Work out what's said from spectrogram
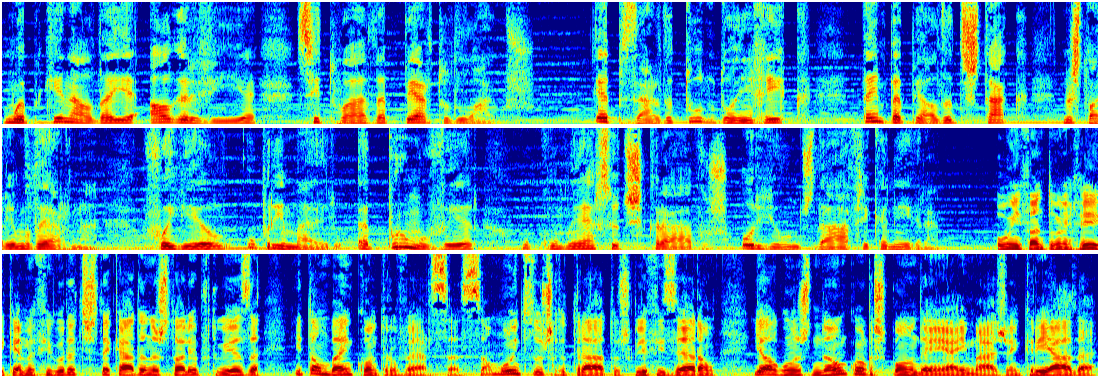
uma pequena aldeia algarvia situada perto de Lagos. Apesar de tudo, Dom Henrique tem papel de destaque na história moderna foi ele o primeiro a promover o comércio de escravos oriundos da África Negra. O infante Henrique é uma figura destacada na história portuguesa e também controversa. São muitos os retratos que lhe fizeram e alguns não correspondem à imagem criada.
